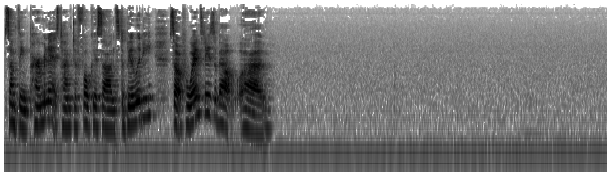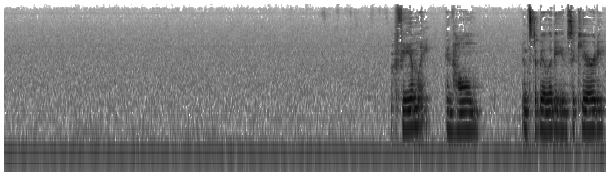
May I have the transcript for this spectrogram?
something permanent. It's time to focus on stability. So Wednesday, it's about uh, family and home and stability and security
